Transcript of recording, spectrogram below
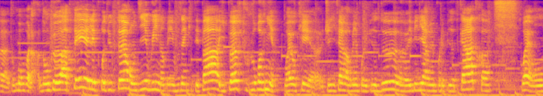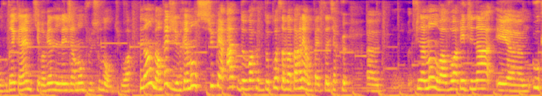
Euh, donc bon voilà, donc euh, après les producteurs ont dit oui non mais vous inquiétez pas, ils peuvent toujours revenir. Ouais ok, Jennifer revient pour l'épisode 2, Emilia revient pour l'épisode 4, ouais on voudrait quand même qu'ils reviennent légèrement plus souvent tu vois. Non mais en fait j'ai vraiment super hâte de voir de quoi ça va parler en fait, c'est à dire que finalement on va voir Regina et Hook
